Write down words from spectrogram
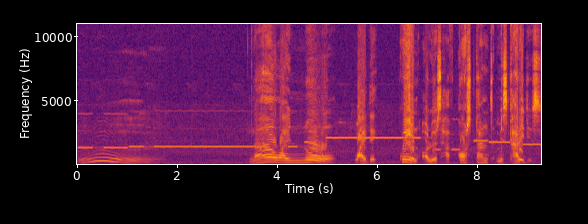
Hmm. Now I know why the queen always have constant miscarriages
